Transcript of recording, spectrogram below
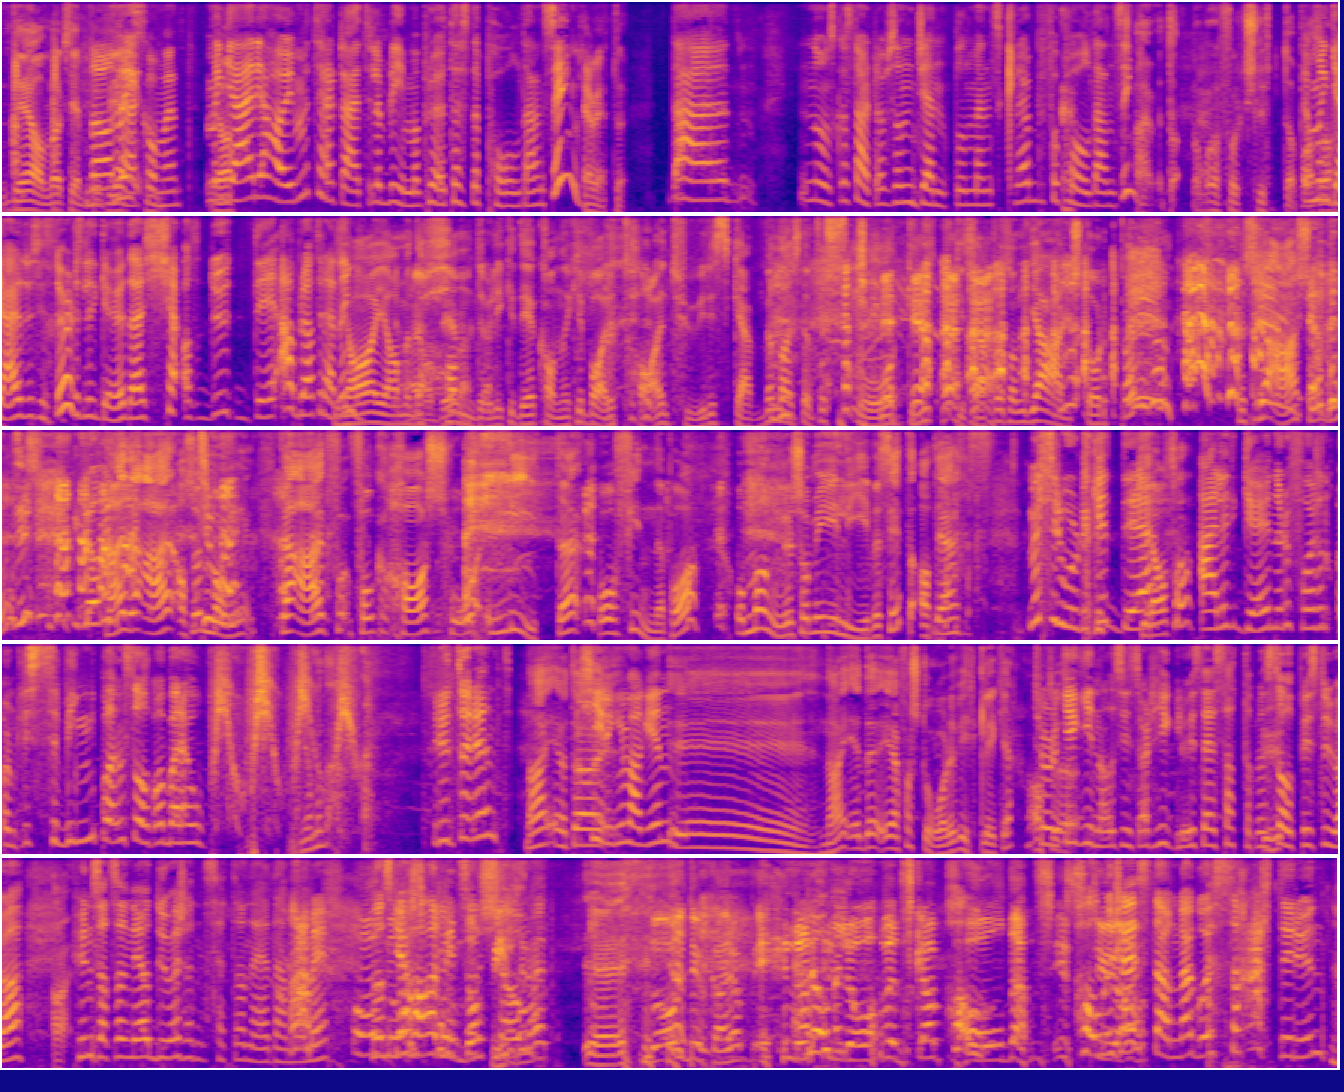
Det hadde vært Da hadde jeg kommet. Men Geir, jeg har jo invitert deg til å bli med og prøve å teste poledancing. Jeg vet det. Det er noen skal starte opp sånn gentlemen's club for poledancing. Nei, vet du, nå må folk slutte opp, Ja, men altså. Geir, du syns det hørtes litt gøy ut. Det er, altså, du, det er bra trening. Ja ja, men det Ja, ja, handler vel ikke Det kan ikke bare ta en tur i skauen da, istedenfor å stå og glikke seg på sånn jernstolpe. Liksom. Jeg det er så dumt. Nei, det er altså mange, Det er Folk har så lite å finne på, og mangler så mye i livet sitt, at jeg Men tror du ikke det klikker, altså. er litt gøy når du får sånn ordentlig sving på den stolpa og bare Ja, men det Rundt og rundt. Nei, vet du, Kiling i magen. Uh, nei, det, jeg forstår det virkelig ikke. At- Tror du ikke Gina hadde syntes det hadde vært hyggelig hvis jeg satte opp en stolpe i stua? Nei. Hun satte seg ned, og du var sånn Sett deg ned, dama mi. Nå skal jeg ha litt sånn show. Eh, Nå dukker det opp Når Loven- loven skal poledance i Holder seg i stanga, går sakte rundt.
